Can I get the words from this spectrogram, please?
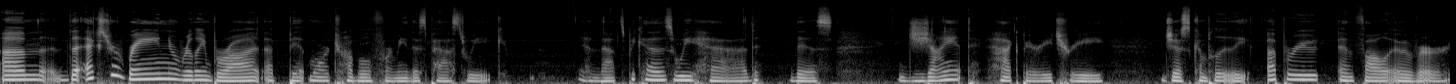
um, the extra rain really brought a bit more trouble for me this past week and that's because we had this giant hackberry tree just completely uproot and fall over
